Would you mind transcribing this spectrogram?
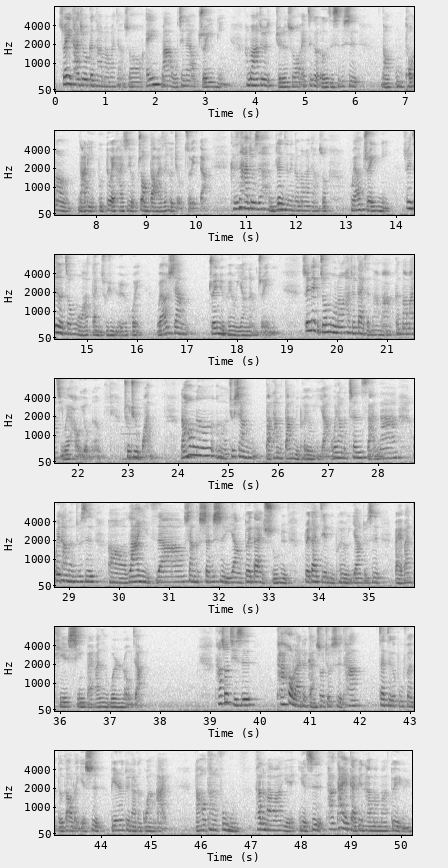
所以他就跟他妈妈讲说：“哎妈，我现在要追你。”他妈就觉得说：“哎，这个儿子是不是脑头脑哪里不对，还是有撞到，还是喝酒醉的？”可是他就是很认真的跟妈妈讲说：“我要追你，所以这个周末我要带你出去约会，我要像追女朋友一样那样追你。”所以那个周末呢，他就带着妈妈跟妈妈几位好友呢出去玩，然后呢，嗯，就像把他们当女朋友一样，为他们撑伞啊，为他们就是呃拉椅子啊，像个绅士一样对待淑女，对待自己的女朋友一样，就是百般贴心，百般的温柔这样。他说，其实。他后来的感受就是，他在这个部分得到的也是别人对他的关爱，然后他的父母，他的妈妈也也是他，他也改变他妈妈对于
